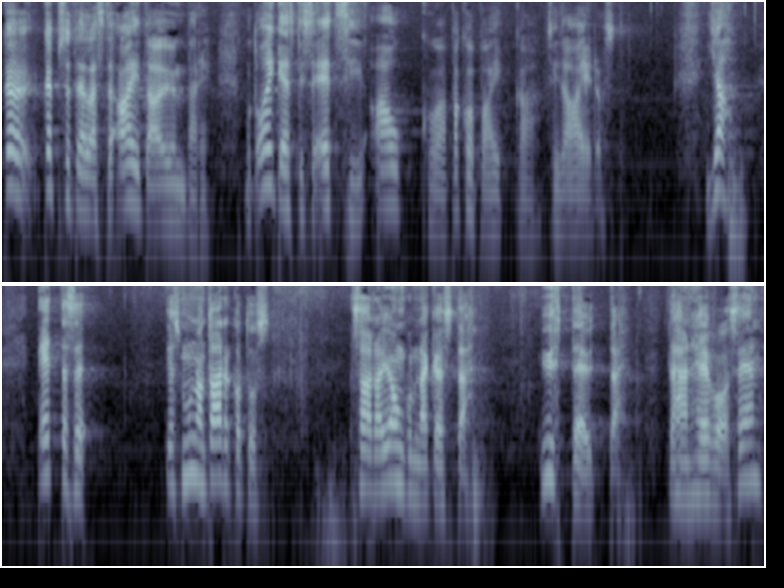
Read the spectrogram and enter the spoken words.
kö, köpsötellä sitä aitaa ympäri, mutta oikeasti se etsii aukkoa, pakopaikkaa siitä aidosta. Ja että se jos mun on tarkoitus saada jonkunnäköistä yhteyttä tähän hevoseen,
